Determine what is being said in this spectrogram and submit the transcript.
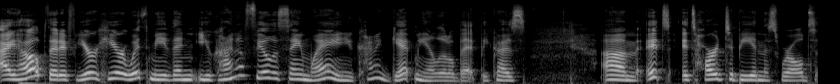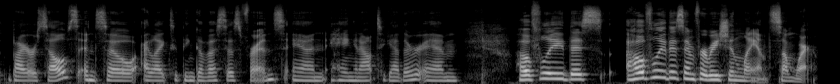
i hope that if you're here with me then you kind of feel the same way and you kind of get me a little bit because um, it's it's hard to be in this world by ourselves. And so i like to think of us as friends and hanging out together. And hopefully this hopefully this information lands somewhere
